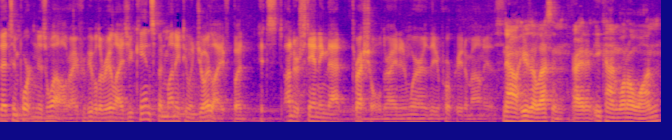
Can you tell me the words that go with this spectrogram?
that's important as well, right? For people to realize you can spend money to enjoy life, but it's understanding that threshold, right, and where the appropriate amount is. Now, here's a lesson, right? In Econ 101,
